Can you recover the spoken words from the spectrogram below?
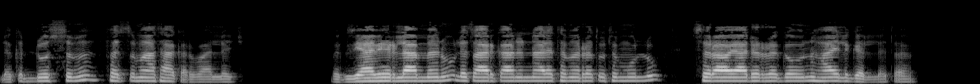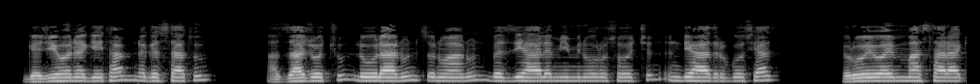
ለቅዱስ ስምህ ፈጽማ ታቀርባለች። በእግዚአብሔር ላመኑ ለጻድቃንና ለተመረጡትም ሁሉ ሥራው ያደረገውን ኃይል ገለጠ። ገዢ የሆነ ጌታም ነገሥታቱን፣ አዛዦቹን፣ ልዑላኑን፣ ጽኑዋኑን በዚህ ዓለም የሚኖሩ ሰዎችን እንዲህ አድርጎ ሲያዝ ሩይ ወይም ማስታራቂ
